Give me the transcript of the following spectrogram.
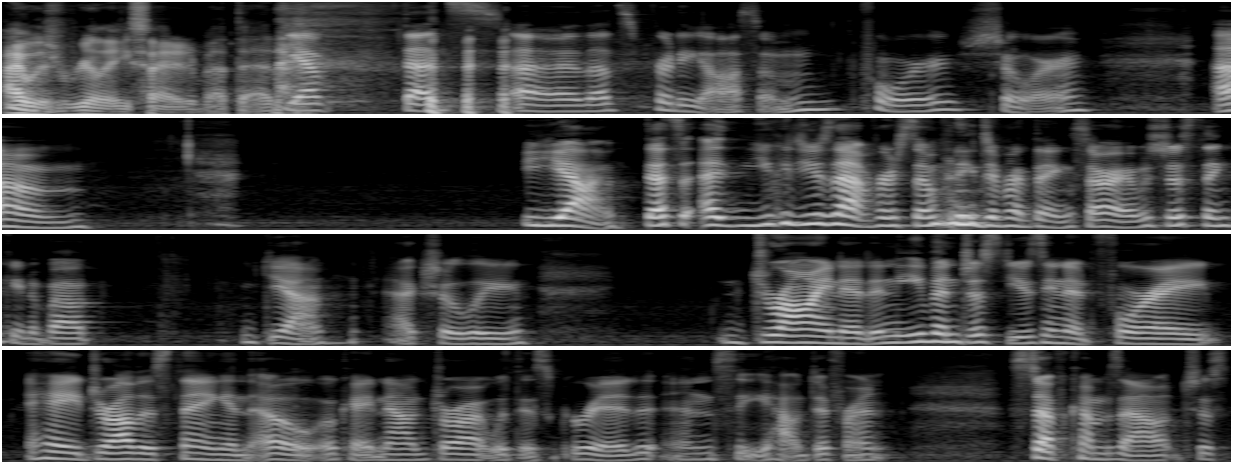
I was really excited about that. Yep, that's uh, that's pretty awesome for sure. Um, yeah, that's uh, you could use that for so many different things. Sorry, I was just thinking about, yeah, actually drawing it and even just using it for a hey draw this thing and oh okay now draw it with this grid and see how different stuff comes out just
